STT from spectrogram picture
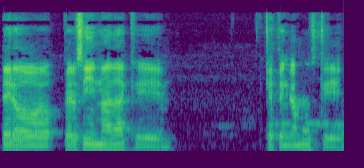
Pero, pero sí, nada que, que tengamos que,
